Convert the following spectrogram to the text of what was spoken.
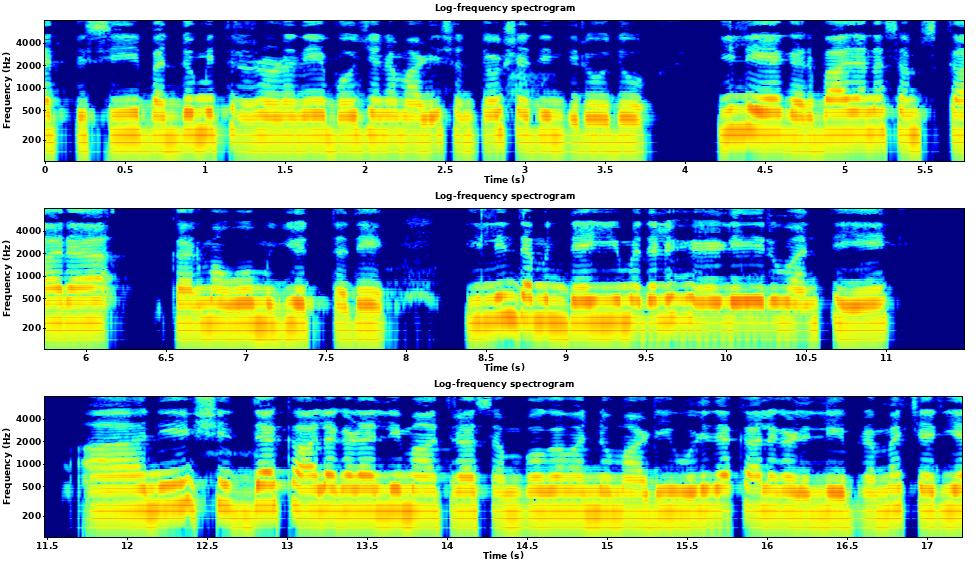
ಅರ್ಪಿಸಿ ಬಂಧುಮಿತ್ರರೊಡನೆ ಭೋಜನ ಮಾಡಿ ಸಂತೋಷದಿಂದಿರುವುದು. ಇಲ್ಲಿಯೇ ಗರ್ಭಾಧಾನ ಸಂಸ್ಕಾರ ಕರ್ಮವು ಮುಗಿಯುತ್ತದೆ. ಇಲ್ಲಿಂದ ಮುಂದೆ ಈ ಮೊದಲು ಹೇಳಿರುವಂತೆಯೇ ಅನಿಷಿದ್ಧ ಕಾಲಗಳಲ್ಲಿ ಮಾತ್ರ ಸಂಭೋಗವನ್ನು ಮಾಡಿ ಉಳಿದ ಕಾಲಗಳಲ್ಲಿ ಬ್ರಹ್ಮಚರ್ಯ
